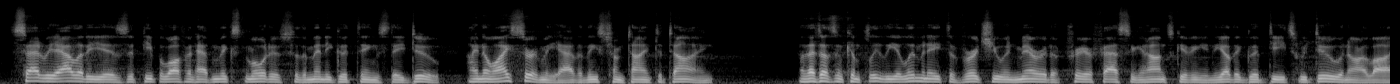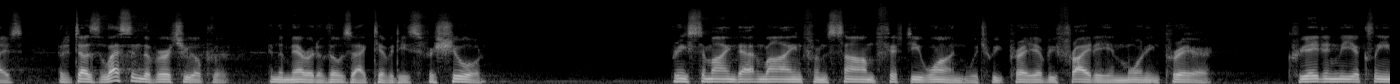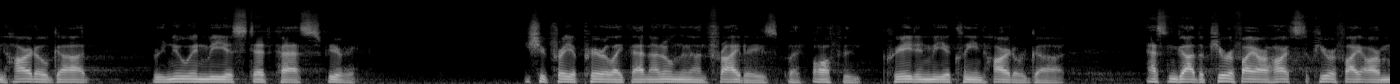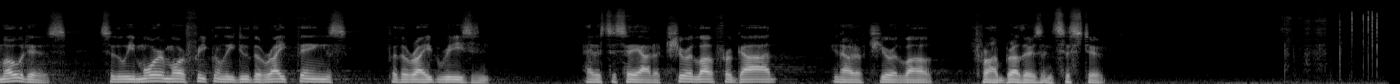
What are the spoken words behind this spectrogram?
Sad reality is that people often have mixed motives for the many good things they do. I know I certainly have, at least from time to time. Now, that doesn't completely eliminate the virtue and merit of prayer, fasting, and almsgiving and the other good deeds we do in our lives, but it does lessen the virtue and the merit of those activities for sure. Brings to mind that line from Psalm 51, which we pray every Friday in morning prayer Create in me a clean heart, O God, renew in me a steadfast spirit. You should pray a prayer like that not only on Fridays, but often. Create in me a clean heart, O God. Asking God to purify our hearts, to purify our motives, so that we more and more frequently do the right things for the right reason. That is to say, out of pure love for God and out of pure love for our brothers and sisters.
